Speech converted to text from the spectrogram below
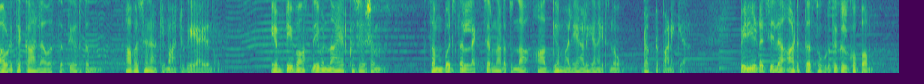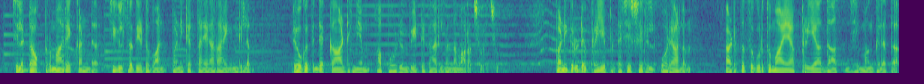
അവിടുത്തെ കാലാവസ്ഥ തീർത്തും അവശനാക്കി മാറ്റുകയായിരുന്നു. എം ടി വാസുദേവൻ നായർക്കു ശേഷം സംവത്സർ ലെക്ചർ നടത്തുന്ന ആദ്യ മലയാളിയായിരുന്നു ഡോക്ടർ പണിക്കർ. പിന്നീട് ചില അടുത്ത സുഹൃത്തുക്കൾക്കൊപ്പം ചില ഡോക്ടർമാരെ കണ്ട് ചികിത്സ തേടുവാൻ പണിക്കർ തയ്യാറായെങ്കിലും രോഗത്തിന്റെ കാഠിന്യം അപ്പോഴും വീട്ടുകാരിൽ നിന്ന് മറച്ചു വെച്ചു പണിക്കരുടെ പ്രിയപ്പെട്ട ശിഷ്യരിൽ ഒരാളും അടുത്ത സുഹൃത്തുമായ പ്രിയാദാസ് ജി മംഗലത്ത്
